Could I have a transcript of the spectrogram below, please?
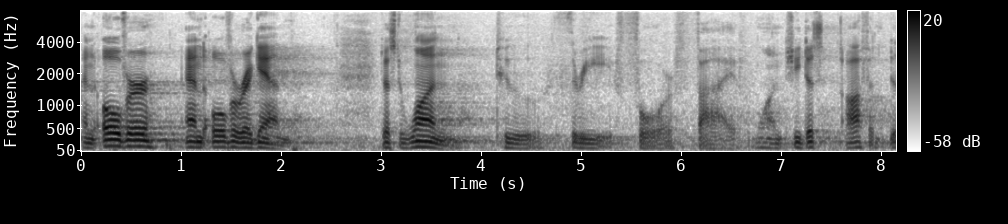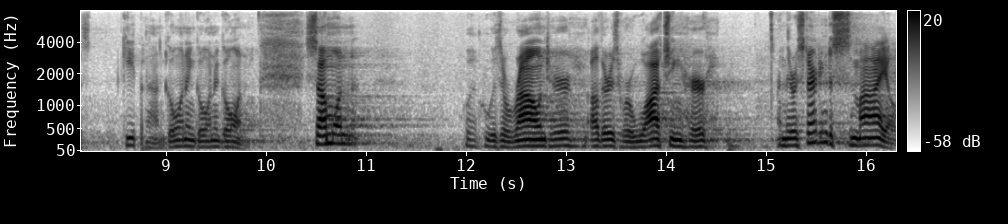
and over and over again. Just one, two, three, four, five, one. She just often just keep it on going and going and going. Someone who was around her, others were watching her, and they were starting to smile,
